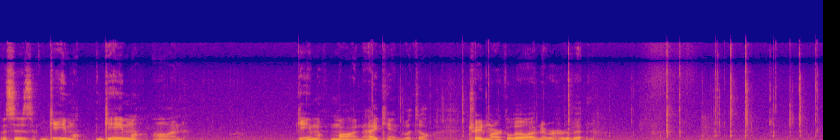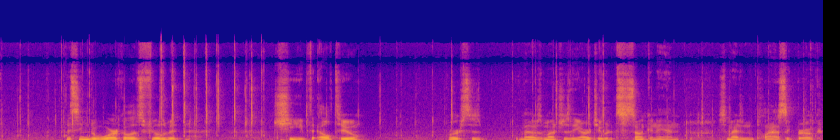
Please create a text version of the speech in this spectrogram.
This is Game Game On. Game Mon. I can't really tell. Trademark, although I've never heard of it. It seemed to work, although it feels a bit cheap. The L2 works as, about as much as the R2, but it's sunken in. Just imagine the plastic broke.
